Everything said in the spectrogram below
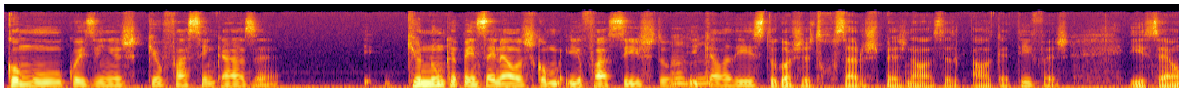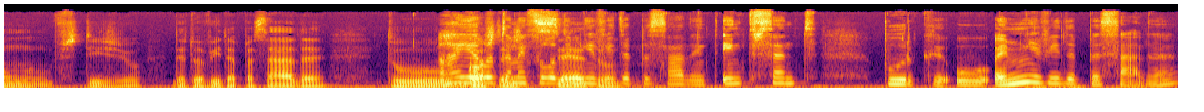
como coisinhas que eu faço em casa que eu nunca pensei nelas como eu faço isto uhum. e que ela disse: Tu gostas de roçar os pés nas alcatifas, isso é um vestígio da tua vida passada. Tu ah, ela também falou certo... da minha vida passada. É interessante porque o, a minha vida passada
